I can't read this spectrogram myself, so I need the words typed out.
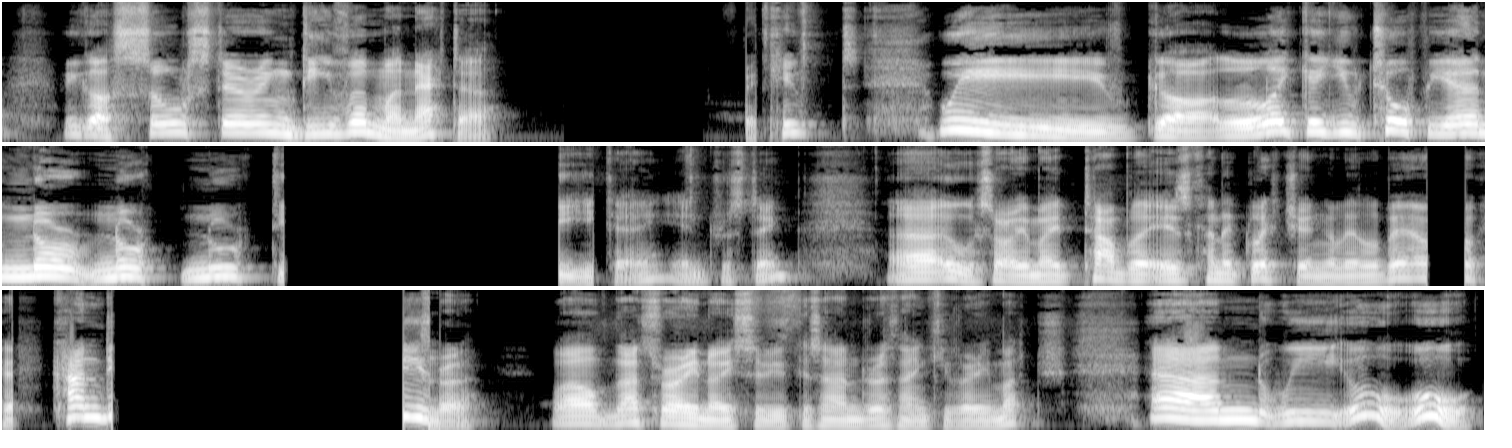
we got Soul Stirring Diva Moneta cute. We've got like a Utopia Nor Nor Norti. Okay, interesting. Uh, oh, sorry, my tablet is kind of glitching a little bit. Okay, Candy. Well, that's very nice of you, Cassandra. Thank you very much. And we, ooh, ooh.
